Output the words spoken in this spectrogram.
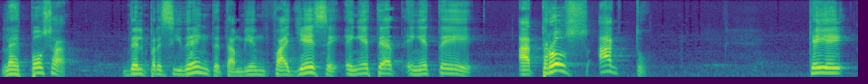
La esposa del presidente también fallece en este, en este atroz acto que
